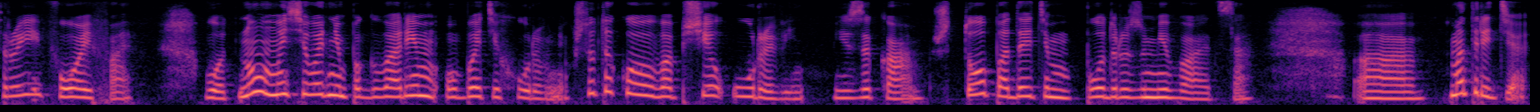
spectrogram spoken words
three, four и five. Вот. Ну, мы сегодня поговорим об этих уровнях. Что такое вообще уровень языка? Что под этим подразумевается? А, смотрите,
